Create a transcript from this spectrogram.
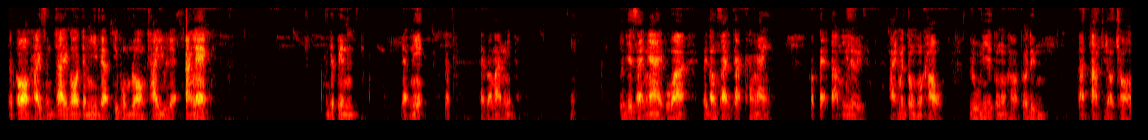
แล้วก็ใครสนใจก็จะมีแบบที่ผมลองใช้อยู่แหละอย่างแรก มันจะเป็นแบบนี้แบบใส่ประมาณนี้ตัวที่ใส่ง่ายเพราะว่าไม่ต้องใส่จากข้างใน ก็แปะตามนี้เลยใส่ให้มันตรงหัวเข่ารูนี้ตรงหัวเข่าก็ดึงรัดตามที่เราชอบ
